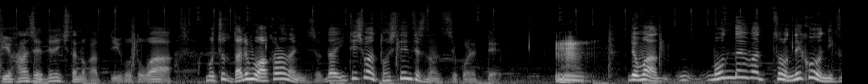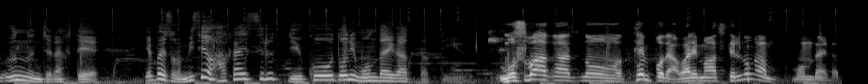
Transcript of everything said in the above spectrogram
ていう話が出てきたのかっていうことはもうちょっと誰もわからないんですよだから言ってしまう都市伝説なんですよこれってうん。でもまあ問題はその猫の肉うんぬんじゃなくてやっぱりその店を破壊するっていう行動に問題があったっていうモスバーガーの店舗で暴れ回ってるのが問題だと。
